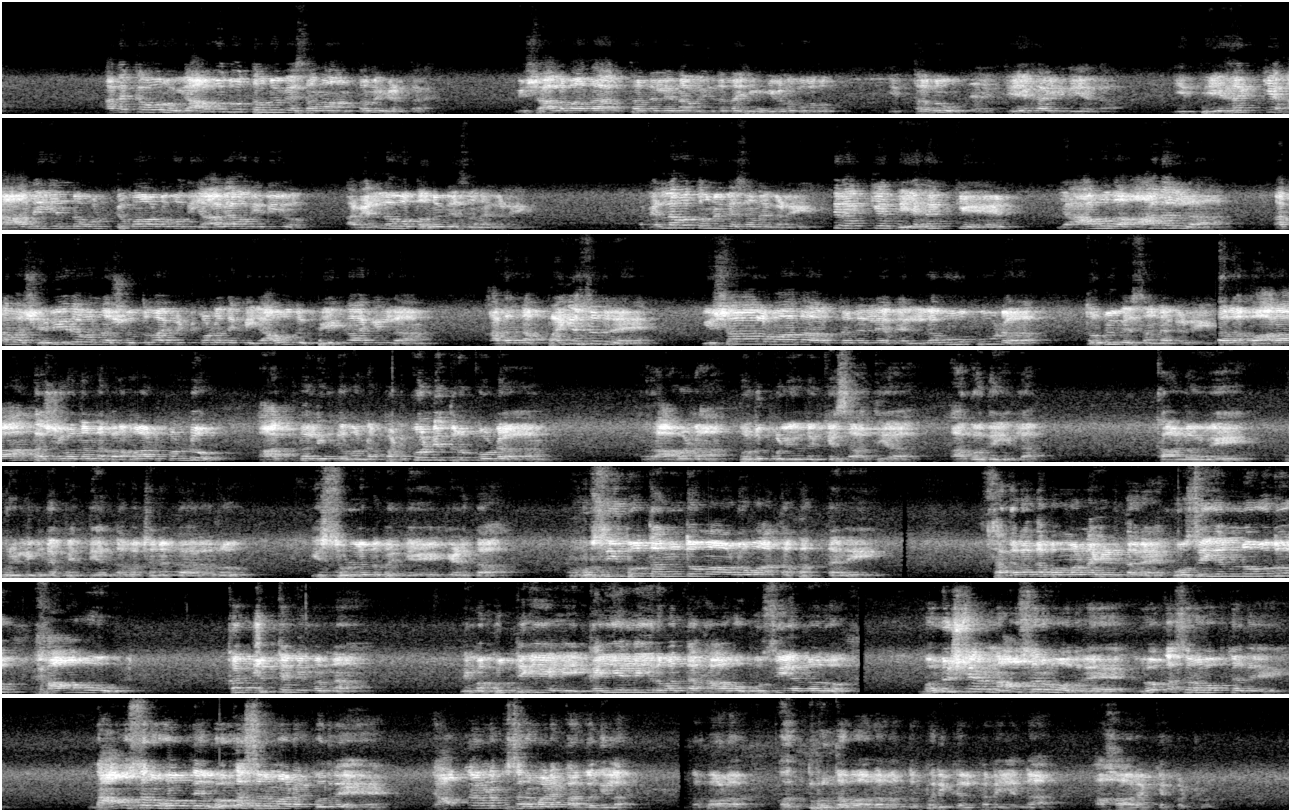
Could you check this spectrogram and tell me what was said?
ಅದಕ್ಕೆ ಅವರು ಯಾವುದು ತನು ವ್ಯಸನ ಅಂತಾನು ಹೇಳ್ತಾರೆ. ವಿಶಾಲವಾದ ಅರ್ಥದಲ್ಲಿ ನಾವು ಇದನ್ನ ಹಿಂಗೆ ಹೇಳಬಹುದು ಈ ತನು, ಈ ದೇಹ ಇದೆಯಲ್ಲ, ಈ ದೇಹಕ್ಕೆ ಹಾನಿಯನ್ನು ಉಂಟು ಮಾಡುವುದು ಯಾವ್ಯಾವ್ದು ಇದೆಯೋ ಅವೆಲ್ಲವೂ ತನು ವ್ಯಸನಗಳೇ ಅವೆಲ್ಲವೂ ತನು ವ್ಯಸನಗಳೇ ಶರೀರಕ್ಕೆ ದೇಹಕ್ಕೆ ಯಾವುದು ಆಗಲ್ಲ ಅಥವಾ ಶರೀರವನ್ನ ಶುದ್ಧವಾಗಿ ಇಟ್ಕೊಳ್ಳೋದಕ್ಕೆ ಯಾವುದು ಬೇಕಾಗಿಲ್ಲ, ಅದನ್ನ ಬಯಸಿದ್ರೆ ವಿಶಾಲವಾದ ಅರ್ಥದಲ್ಲಿ ಅವೆಲ್ಲವೂ ಕೂಡ ತನು ವ್ಯಸನಗಳೇ ಪಾರಾಂತ ಶಿವನನ್ನ ಬರಮಾಡಿಕೊಂಡು ಆತ್ಮಲಿಂಗವನ್ನ ಪಡ್ಕೊಂಡಿದ್ರು ಕೂಡ ರಾವಣ ಬದುಕುಳಿಯುವುದಕ್ಕೆ ಸಾಧ್ಯ ಆಗೋದೇ ಇಲ್ಲ. ಕಾಳುವೆ ಉರಿಲಿಂಗ ಪೆದ್ದೆ ಅಂತ ವಚನಕಾರರು ಈ ಸುಳ್ಳಿನ ಬಗ್ಗೆ ಹೇಳ್ತಾ ಹುಸಿಬು ತಂದು ಮಾಡುವಾತ ಭಕ್ತನೇ ಸಗರದ ಬೊಮ್ಮಣ್ಣ ಹೇಳ್ತಾರೆ, ಹುಸಿ ಎನ್ನುವುದು ಹಾವು. ಕಚ್ಚುತ್ತೆ ನಿಮ್ಮನ್ನ. ನಿಮ್ಮ ಕುತ್ತಿಗೆಯಲ್ಲಿ ಕೈಯಲ್ಲಿ ಇರುವಂತ ಹಾವು, ಹುಸಿ ಅನ್ನೋದು ಮನುಷ್ಯರು ನಾವು ಸರ ಹೋದ್ರೆ ಲೋಕ ಸರ ಹೋಗ್ತದೆ. ನಾವು ಸರ ಹೋಗದೆ ಲೋಕ ಸರ ಮಾಡಕ್ ಹೋದ್ರೆ ಯಾವ ಕಾರಣಕ್ಕೂ ಸರ ಮಾಡಕ್ ಆಗೋದಿಲ್ಲ. ಬಹಳ ಅದ್ಭುತವಾದ ಒಂದು ಪರಿಕಲ್ಪನೆಯನ್ನ ಆಹಾರಕ್ಕೆ ಕೊಟ್ಟರು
